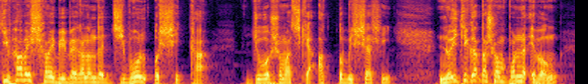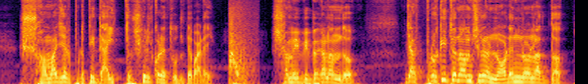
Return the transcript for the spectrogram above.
কীভাবে স্বামী বিবেকানন্দের জীবন ও শিক্ষা যুব সমাজকে আত্মবিশ্বাসী, নৈতিকতা সম্পন্ন এবং সমাজের প্রতি দায়িত্বশীল করে তুলতে পারে। স্বামী বিবেকানন্দ, যার প্রকৃত নাম ছিল নরেন্দ্রনাথ দত্ত,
